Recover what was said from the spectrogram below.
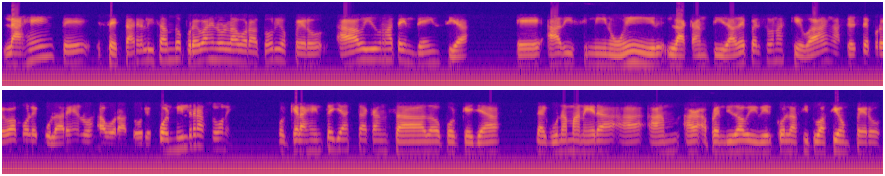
la gente se está realizando pruebas en los laboratorios, pero ha habido una tendencia eh, a disminuir la cantidad de personas que van a hacerse pruebas moleculares en los laboratorios, por mil razones, porque la gente ya está cansada o porque ya de alguna manera ha, aprendido a vivir con la situación, pero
